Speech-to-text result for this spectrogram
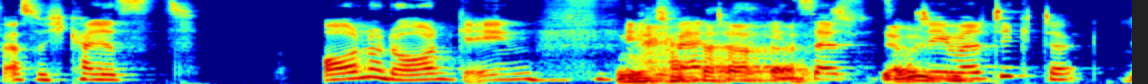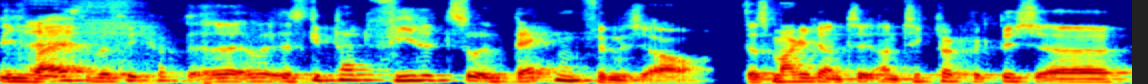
also ich kann jetzt on und on gehen mit weiteren Insights ja, zum Thema TikTok. Ich weiß, über TikTok, äh, es gibt halt viel zu entdecken, finde ich auch. Das mag ich an, an TikTok wirklich. Äh,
